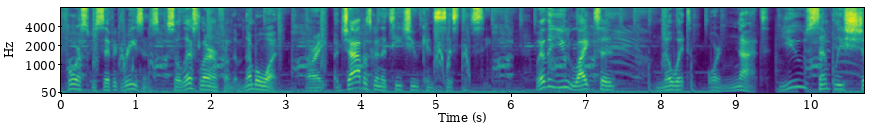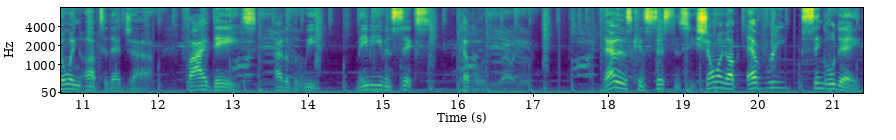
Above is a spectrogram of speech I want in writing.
for specific reasons. So let's learn from them. Number 1, all right, a job is going to teach you consistency. Whether you like to know it or not, you simply showing up to that job 5 days out of the week, maybe even 6, a couple of you out here. That is consistency, showing up every single day,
